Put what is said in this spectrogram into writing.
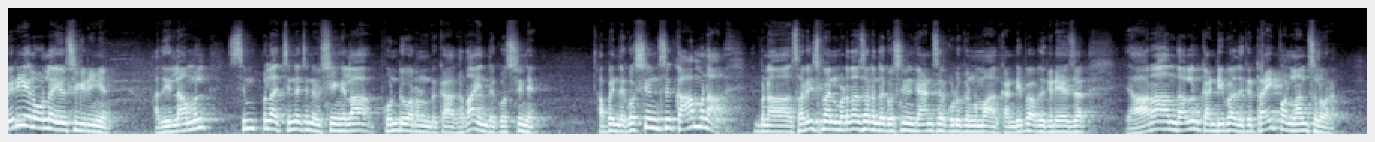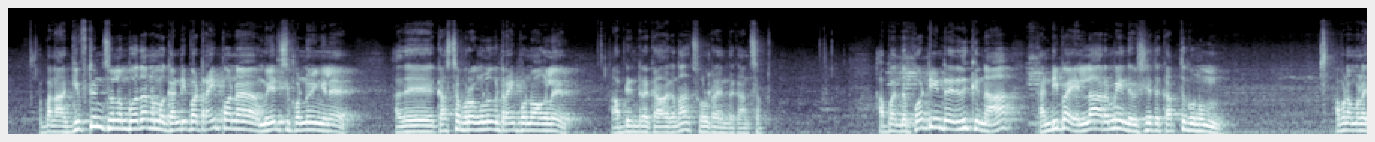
பெரிய லெவலில் யோசிக்கிறீங்க. அது இல்லாமல் சிம்பிளாக சின்ன சின்ன விஷயங்களாக கொண்டு வரணுன்றதுக்காக தான் இந்த கொஸ்டினே அப்போ இந்த கொஸ்டின்ஸு காமனாக இப்போ நான் சர்வீஸ் மேன் மட்டும் தான் சார் இந்த கொஸ்டினுக்கு ஆன்சர் கொடுக்கணுமா? கண்டிப்பாக அது கிடையாது சார் யாராக இருந்தாலும் கண்டிப்பாக அதுக்கு ட்ரை பண்ணலான்னு சொல்லுவேன் அப்போ நான் கிஃப்ட்டுன்னு சொல்லும்போது தான் நம்ம கண்டிப்பாக ட்ரை பண்ண முயற்சி பண்ணுவீங்களே. அது கஷ்டப்படுறவங்களுக்கும் ட்ரை பண்ணுவாங்களே அப்படின்றக்காக தான் சொல்கிறேன் இந்த கான்செப்ட் அப்போ இந்த போட்டின்றது எதுக்குன்னா கண்டிப்பாக எல்லாருமே இந்த விஷயத்தை கற்றுக்கணும் அப்போ நம்ம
